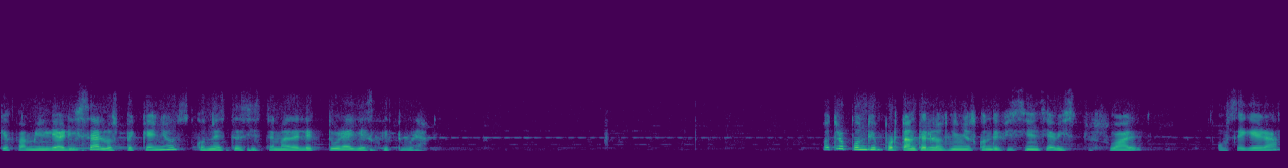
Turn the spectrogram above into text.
que familiariza a los pequeños con este sistema de lectura y escritura. Otro punto importante en los niños con deficiencia visual o ceguera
